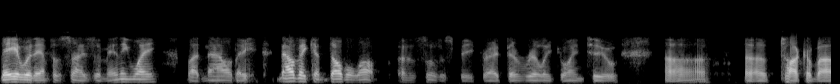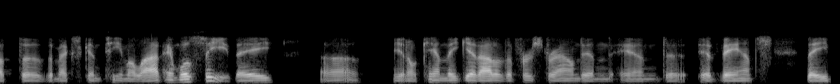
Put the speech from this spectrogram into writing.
They would emphasize them anyway, but now they now they can double up, uh, so to speak. Right? They're really going to uh, uh, talk about the the Mexican team a lot, and we'll see. They, uh, you know, can they get out of the first round and and uh, advance? They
